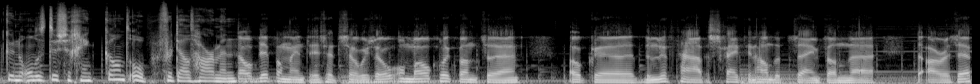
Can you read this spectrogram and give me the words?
kunnen ondertussen geen kant op, vertelt Harmon. Nou, op dit moment is het sowieso onmogelijk, want uh, ook uh, de luchthaven schijnt in handen te zijn van uh, de RSF.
